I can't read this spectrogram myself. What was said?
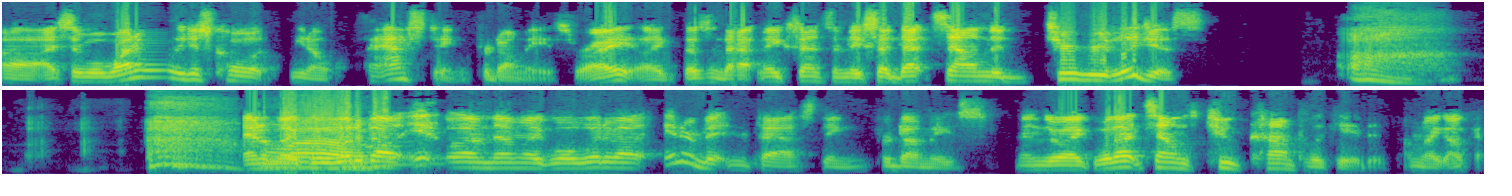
uh, I said, well, why don't we just call it, you know, fasting for dummies, right? Like, doesn't that make sense? And they said that sounded too religious. Oh. And I'm wow. like, well, what about it? And I'm like, well, what about intermittent fasting for dummies? And they're like, well, that sounds too complicated. I'm like, okay.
